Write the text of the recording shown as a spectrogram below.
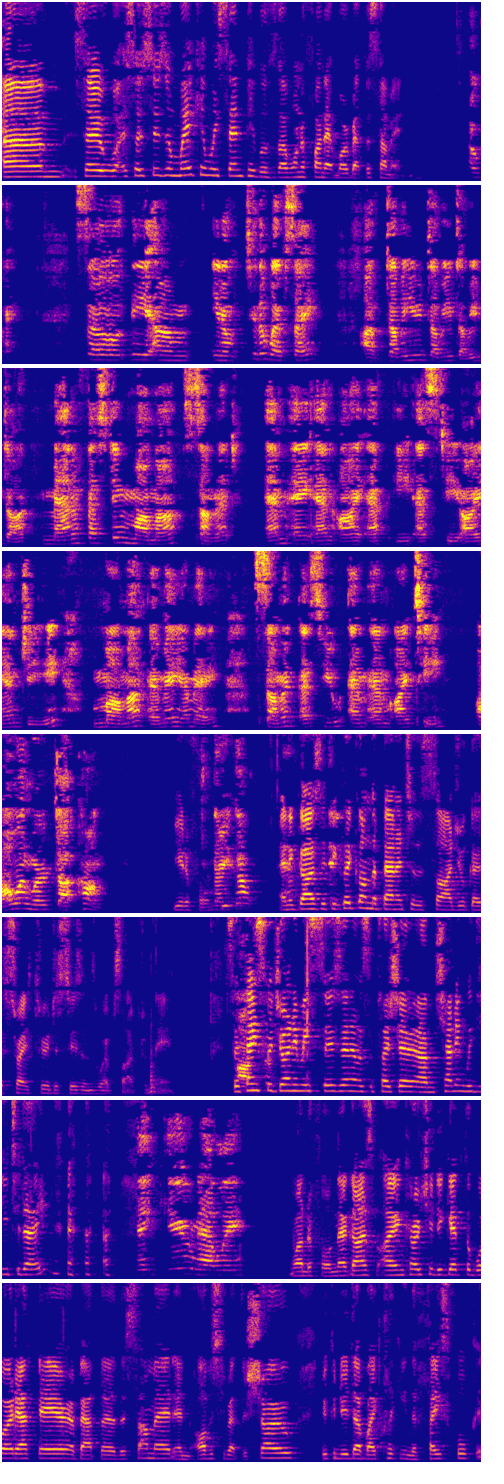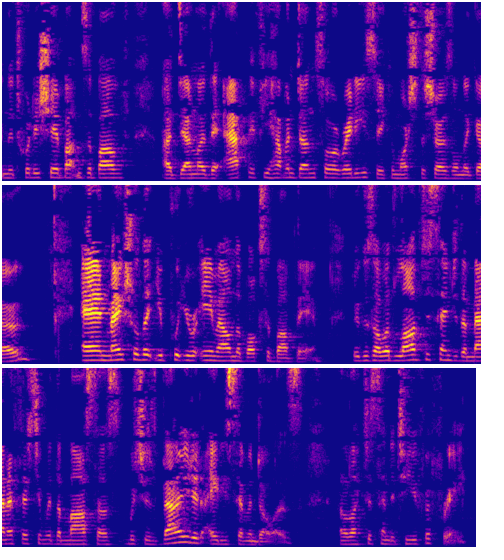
um, so so Susan, where can we send people if they want to find out more about the summit? Okay. So the um, you know to the website uh, www.manifestingmama M A N I F E S T I N G Mama M A M A Summit S U M M I T all one word dot com. Beautiful. There you go. And guys, if you click on the banner to the side, you'll go straight through to Susan's website from there. So thanks for joining me, Susan. It was a pleasure um, chatting with you today. Thank you, Natalie. Wonderful. Now, guys, I encourage you to get the word out there about the, the summit and obviously about the show. You can do that by clicking the Facebook and the Twitter share buttons above. Uh, download the app if you haven't done so already so you can watch the shows on the go. And make sure that you put your email in the box above there because I would love to send you the Manifesting with the Masters, which is valued at $87. And I'd like to send it to you for free.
